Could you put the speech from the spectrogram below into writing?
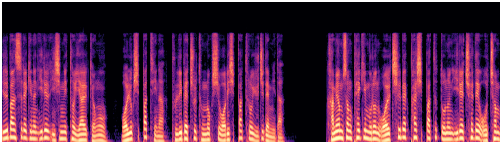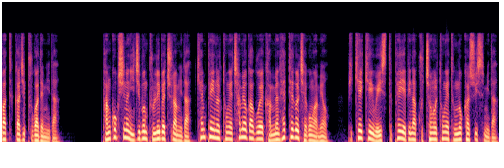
일반 쓰레기는 1일 20리터 이하일 경우 월 60바트이나 분리배출 등록 시월 20바트로 유지됩니다. 감염성 폐기물은 월 780바트 또는 1회 최대 5000바트까지 부과됩니다. 방콕시는 이 집은 분리배출합니다. 캠페인을 통해 참여 가구에 감면 혜택을 제공하며 BKK 웨이스트 페이 앱이나 구청을 통해 등록할 수 있습니다.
